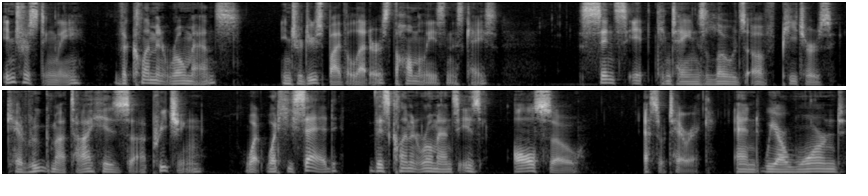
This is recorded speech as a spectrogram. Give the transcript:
interestingly, the Clement Romance, introduced by the letters, the homilies in this case, since it contains loads of Peter's kerugmata, his uh, preaching, what, what he said, this Clement Romance is also esoteric, and we are warned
